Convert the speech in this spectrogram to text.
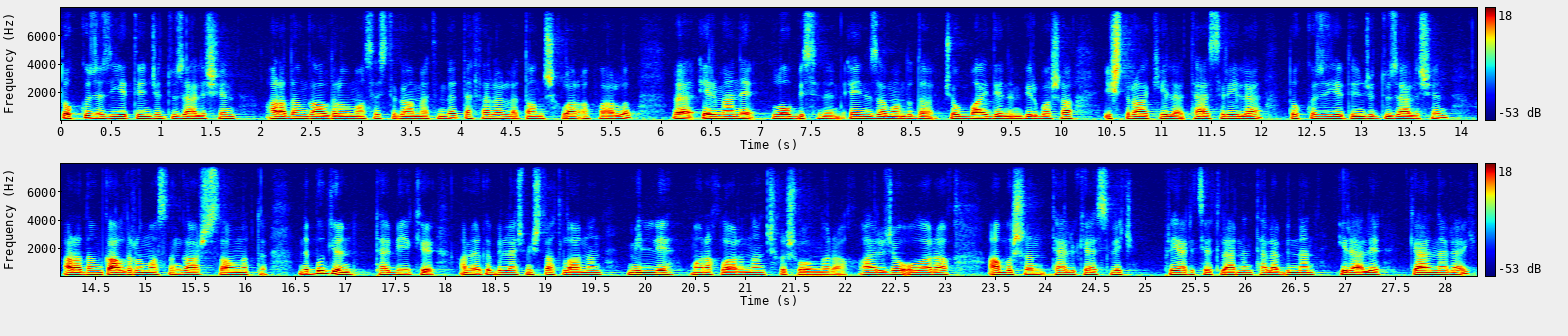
907-ci düzəlişin aradan qaldırılması istiqamətində dəfələrlə danışıqlar aparılıb və erməni lobbisinin, eyni zamanda da Joe Bidenin birbaşa iştirakı ilə, təsiri ilə 907-ci düzəlişin aradan qaldırılmasının qarşısı alınıbdır. İndi bu gün təbii ki, Amerika Birləşmiş Ştatlarının milli maraqlarından çıxış olunaraq, ayrıca olaraq ABŞ-ın təhlükəsizlik prioritetlərinin tələbindən irəli gəlinərək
